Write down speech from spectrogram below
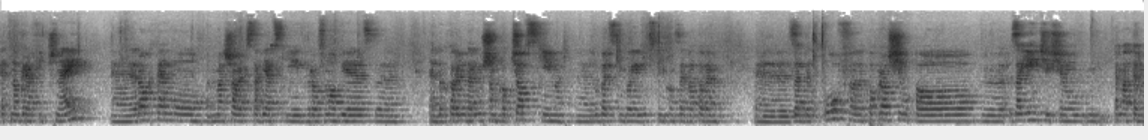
etnograficznej. E, Rok temu marszałek Stawiarski w rozmowie z e, doktorem Dariuszem Kopciowskim, e, lubelskim wojewódzkim konserwatorem zabytków, e, poprosił o e, zajęcie się tematem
